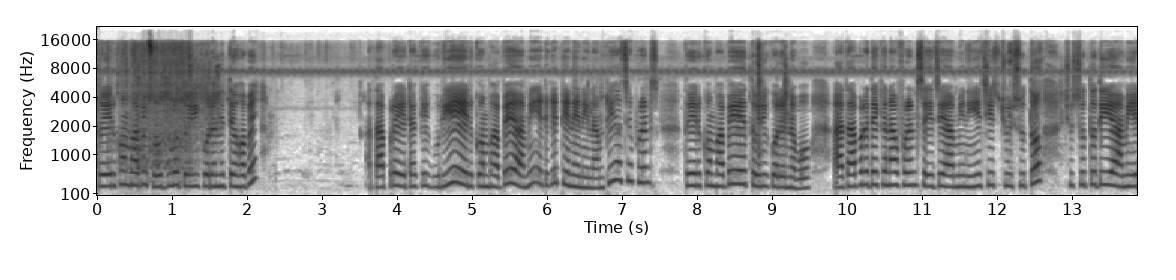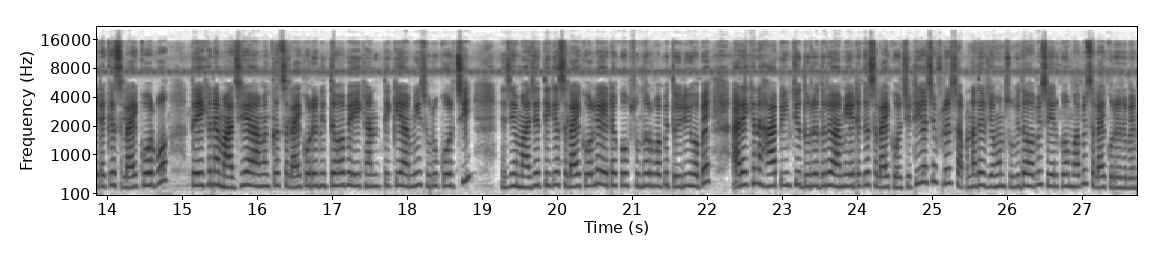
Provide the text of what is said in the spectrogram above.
তো এরকমভাবে সবগুলো তৈরি করে নিতে হবে। আর তারপরে এটাকে ঘুরিয়ে এরকমভাবে আমি এটাকে টেনে নিলাম, ঠিক আছে ফ্রেন্ডস তো এরকমভাবে তৈরি করে নেব। আর তারপরে দেখে নাও ফ্রেন্ডস এই যে আমি নিয়েছি চুই সুতো। চুই সুতো দিয়ে আমি এটাকে সেলাই করব। তো এখানে মাঝে আমাকে সেলাই করে নিতে হবে। এখান থেকে আমি শুরু করছি। যে মাঝের থেকে সেলাই করলে এটা খুব সুন্দরভাবে তৈরি হবে। আর এখানে হাফ ইঞ্চি দূরে দূরে আমি এটাকে সেলাই করছি, ঠিক আছে ফ্রেন্ডস আপনাদের যেমন সুবিধা হবে সেরকমভাবে সেলাই করে নেবেন।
